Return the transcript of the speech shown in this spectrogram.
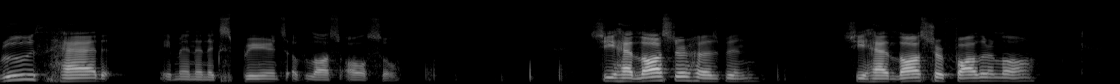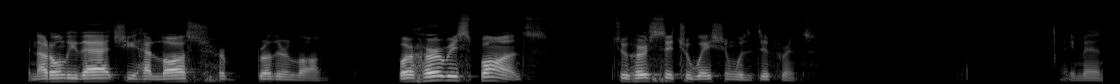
Ruth had, amen, an experience of loss also. She had lost her husband, she had lost her father in law, and not only that, she had lost her brother in law. But her response to her situation was different. Amen.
